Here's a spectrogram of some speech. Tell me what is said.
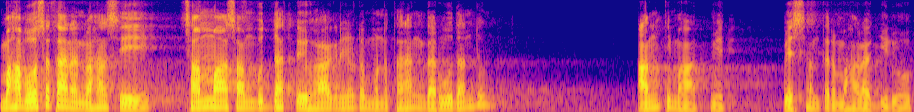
මහ බෝසතාණන් වහන්සේ සම්මා සම්බුද්ධත්වය හාගෙනට මොන තරං දරුව දන්දුන්. අන්තිමාත්මෙත් වෙස්සන්තර මහරජ්ජිරූ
